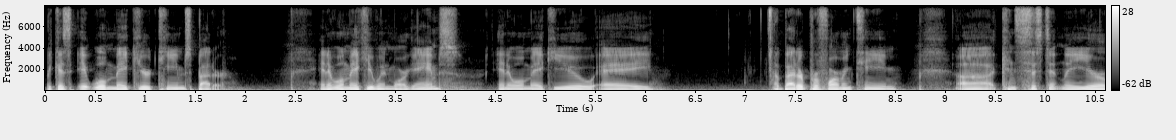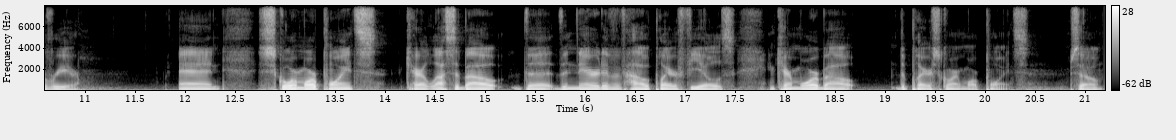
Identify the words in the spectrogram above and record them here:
because it will make your teams better and it will make you win more games and it will make you a a better performing team uh, consistently year over year, and score more points. Care less about the the narrative of how a player feels, and care more about the player scoring more points. So,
